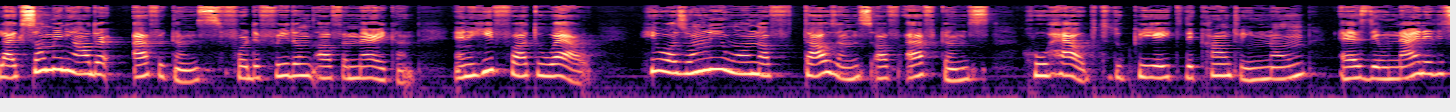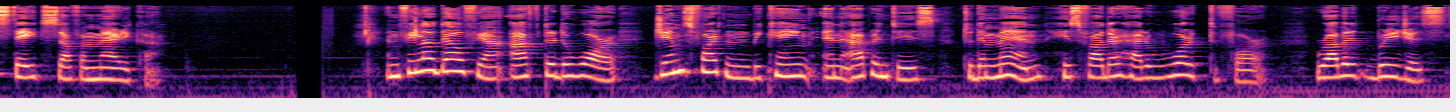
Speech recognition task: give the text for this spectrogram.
like so many other Africans, for the freedom of America, and he fought well. He was only one of thousands of Africans who helped to create the country known as the United States of America. In Philadelphia, after the war, James Forten became an apprentice to the man his father had worked for, Robert Bridges.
